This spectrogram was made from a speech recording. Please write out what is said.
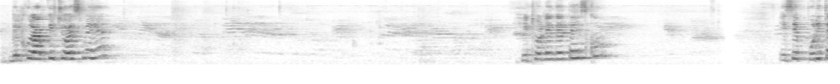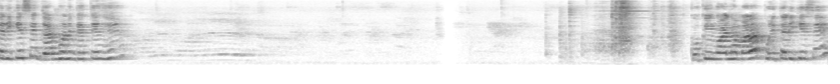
बिल्कुल आपकी चॉइस में है। हीट होने देते हैं इसको। इसे पूरी तरीके से गर्म होने देते हैं। कुकिंग ऑयल हमारा पूरी तरीके से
